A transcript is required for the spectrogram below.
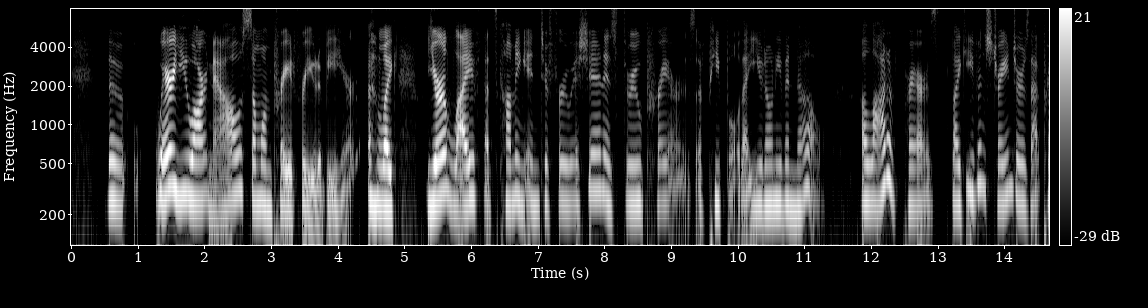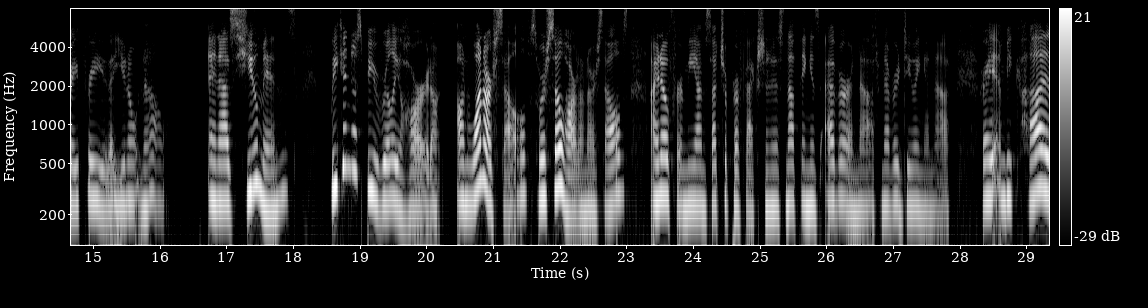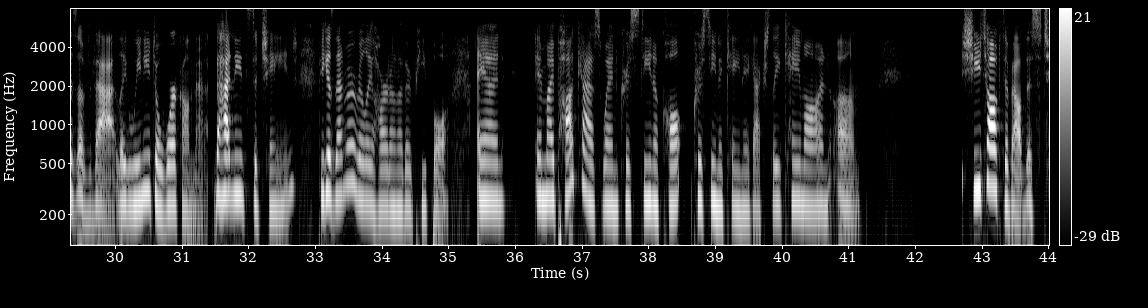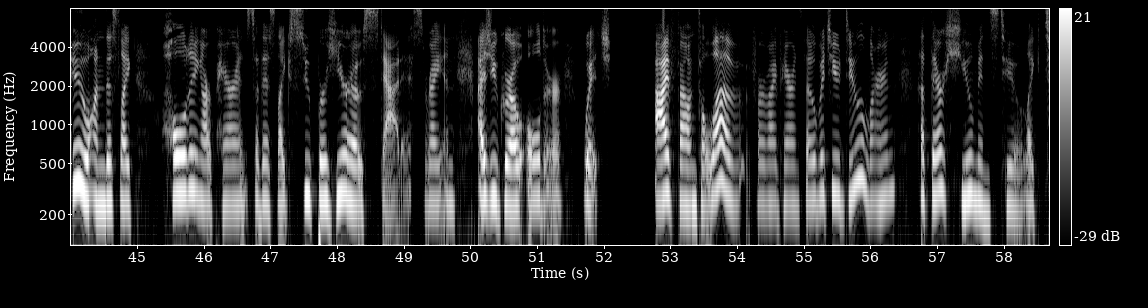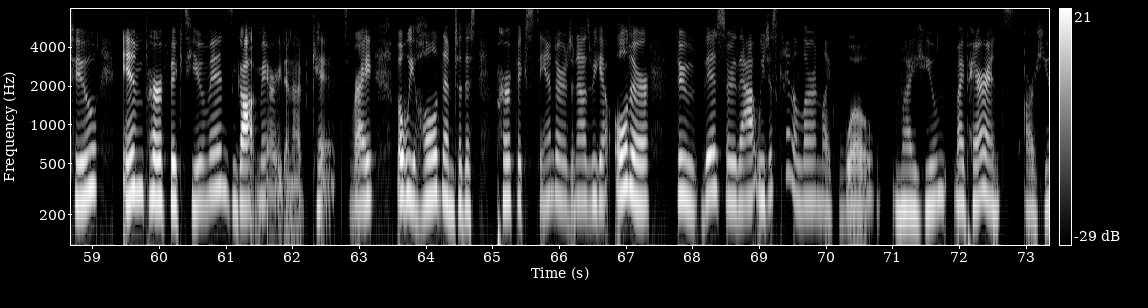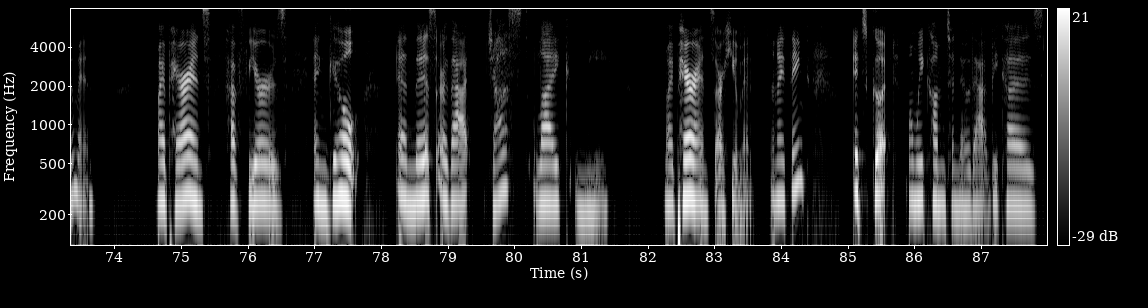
the where you are now, someone prayed for you to be here. like your life that's coming into fruition is through prayers of people that you don't even know. A lot of prayers, like even strangers that pray for you that you don't know. And as humans, we can just be really hard on on one ourselves. We're so hard on ourselves. I know for me, I'm such a perfectionist. Nothing is ever enough, never doing enough, right? And because of that, like we need to work on that. That needs to change because then we're really hard on other people. And in my podcast, when Christina call, Christina Koenig actually came on, um, she talked about this too on this like holding our parents to this like superhero status, right? And as you grow older, which I've found to love for my parents though, but you do learn that they're humans too. Like two imperfect humans got married and have kids, right? But we hold them to this perfect standard. And as we get older, through this or that, we just kind of learn like, whoa, my hum my parents are human. My parents have fears and guilt and this or that, just like me. My parents are human. And I think it's good when we come to know that because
